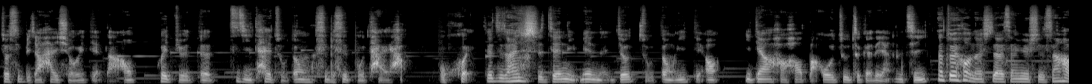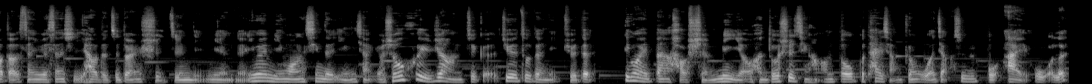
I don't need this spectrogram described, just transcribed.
就是比较害羞一点，然后会觉得自己太主动是不是不太好？不会，在这段时间里面呢，你就主动一点哦。一定要好好把握住这个良机。那最后呢，是在三月十三号到三月三十一号的这段时间里面呢，因为冥王星的影响，有时候会让这个巨蟹座的你觉得另外一半好神秘哦，很多事情好像都不太想跟我讲，是不是不爱我了？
